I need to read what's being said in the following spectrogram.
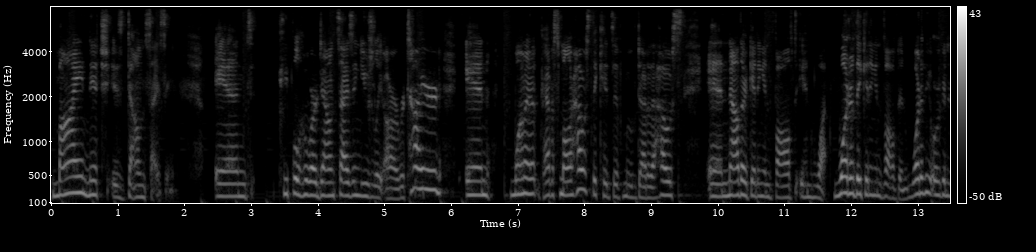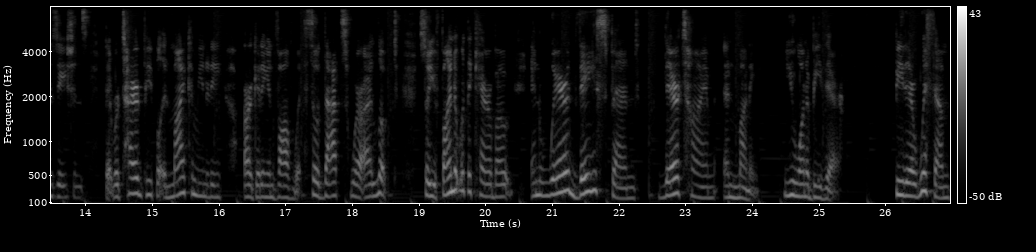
my niche is downsizing. And people who are downsizing usually are retired and want to have a smaller house. The kids have moved out of the house and now they're getting involved in what? What are they getting involved in? What are the organizations that retired people in my community are getting involved with? So that's where I looked. So you find out what they care about and where they spend their time and money. You want to be there. Be there with them,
